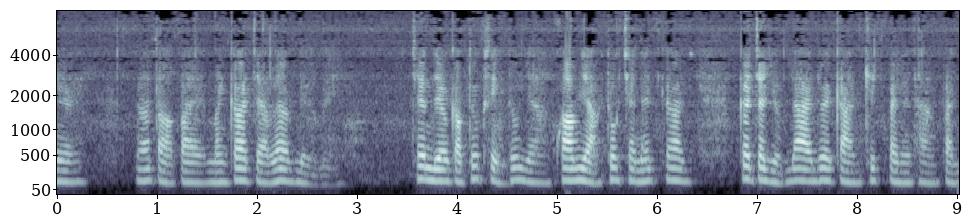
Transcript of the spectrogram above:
เรื่อยๆ แล้วต่อไปมันก็จะเลิกดื่มเองเช่นเดียวกับทุกสิ่งทุกอย่าง ความอยากทุกชนิดก็ก็จะหยุดได้ด้วยการคิดไปในทางปัญ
